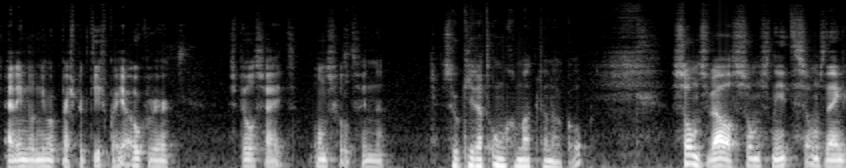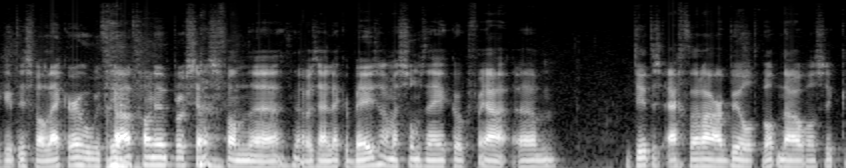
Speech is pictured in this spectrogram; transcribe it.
en in dat nieuwe perspectief kan je ook weer speelsheid, onschuld vinden. Zoek je dat ongemak dan ook op? Soms wel, soms niet. Soms denk ik, het is wel lekker hoe het Ja. gaat, gewoon in het proces van, eh, nou, we zijn lekker bezig. Maar soms denk ik ook van, ja, ehm, dit is echt een raar beeld. Wat nou als ik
